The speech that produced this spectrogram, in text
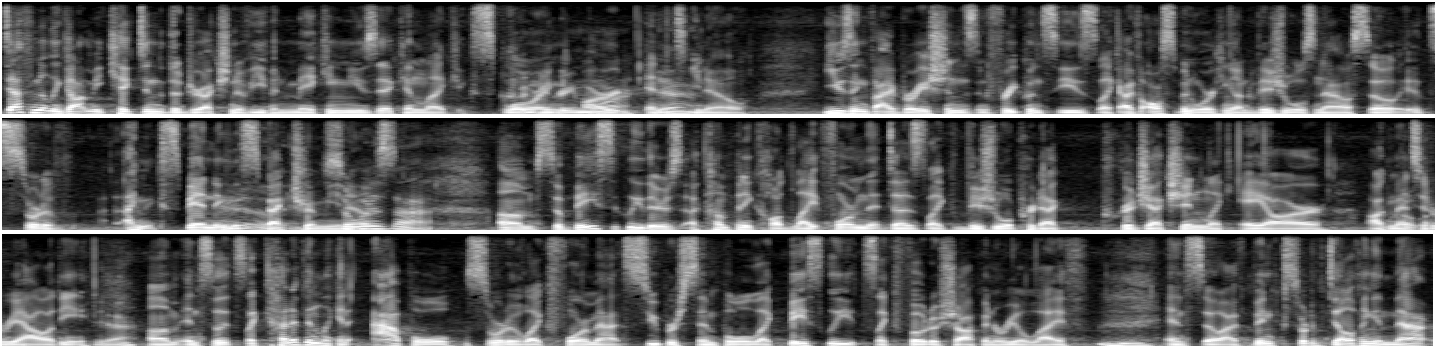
definitely got me kicked into the direction of even making music and like exploring art and you know using vibrations and frequencies. Like I've also been working on visuals now, so it's sort of I'm expanding the spectrum. You So know, what is that? Um, so basically, there's a company called Lightform that does like visual project- projection, like AR, augmented Oh, wow. reality. Yeah. Um, and so it's like kind of in like an Apple sort of like format, super simple. Like basically, it's like Photoshop in real life. Mm-hmm. And so I've been sort of delving in that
